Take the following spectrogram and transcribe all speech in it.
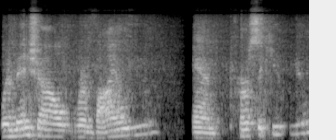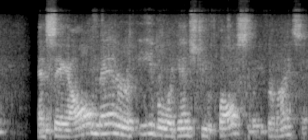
when men shall revile you and persecute you and say all manner of evil against you falsely for my sake.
